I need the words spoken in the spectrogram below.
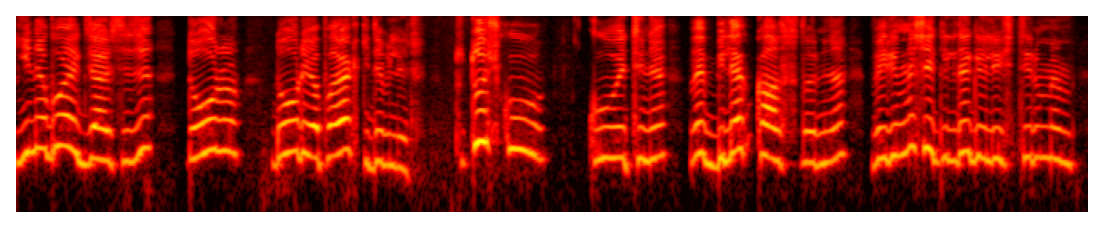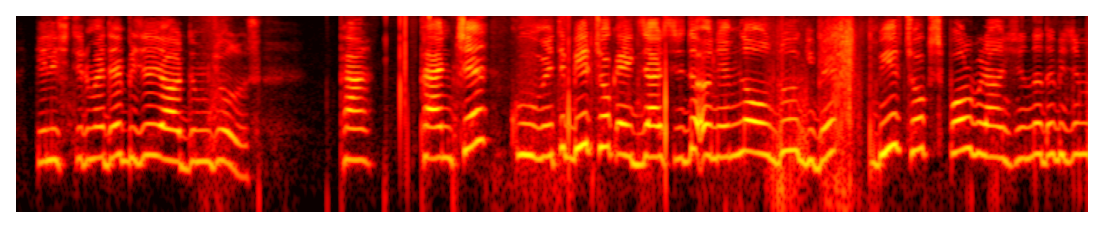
yine bu egzersizi doğru doğru yaparak gidebilir. Tutuş ku kuvvetini ve bilek kaslarını verimli şekilde geliştirme, geliştirmede bize yardımcı olur. Pen, pençe kuvveti birçok egzersizde önemli olduğu gibi birçok spor branşında da bizim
